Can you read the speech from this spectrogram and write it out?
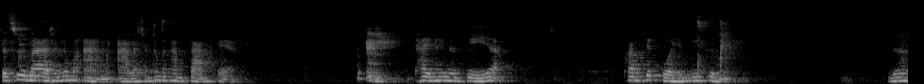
ฉันซื้อมาแล้วฉันก็มาอ่านอ่านแล้วฉันก็มาทำตามแก ภายในหนึ่งปีอะความเจ็บป่วยยังดีขึ้นเด้อ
